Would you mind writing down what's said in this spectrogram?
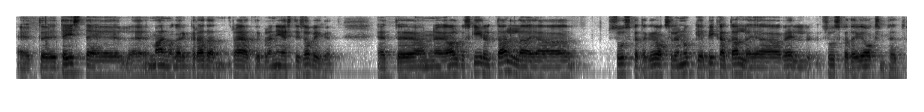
et eh, teistel maailmakarika radad, rajad võib-olla nii hästi ei sobigi, et, et eh, on algus kiirelt alla ja suuskadega jooksele nukki ja pikalt alla ja veel suuskadega jooksmised.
